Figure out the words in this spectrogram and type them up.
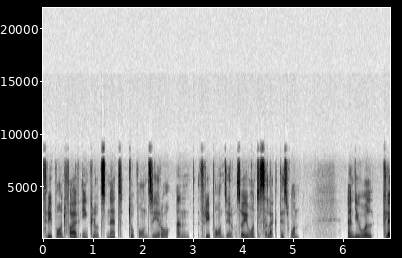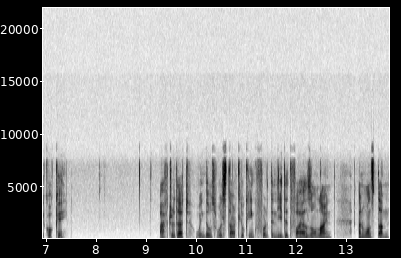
3.5 includes .NET 2.0 and 3.0. So you want to select this one and you will click OK. After that, Windows will start looking for the needed files online, and once done,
